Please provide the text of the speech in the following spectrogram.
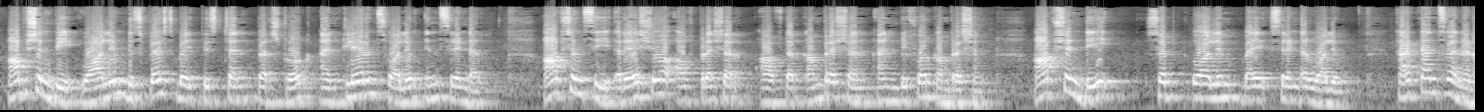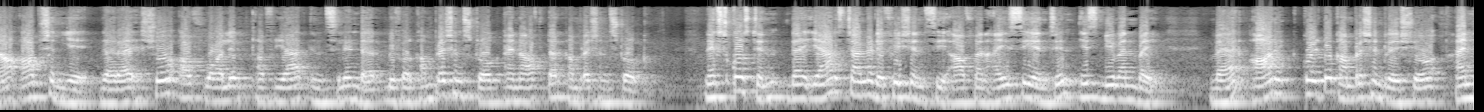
ஸ்ட்ரோக் ஆப்ஷன் பி வால்யூம் displaced by piston per stroke and clearance volume in cylinder ஆப்ஷன் சி ரேஷியோ ஆஃப் pressure after compression and before compression ஆப்ஷன் டி செட் வால்யூம் பை சிலிண்டர் வால்யூம் கரெக்ட் ஆன்சர் என்னன்னா ஆப்ஷன் ஏ த ரேஷியோ ஆஃப் வால்யூம் ஆஃப் ஏர் இன் சிலிண்டர் பிஃபோர் கம்ப்ரெஷன் ஸ்ட்ரோக் அண்ட் ஆஃப்டர் கம்ப்ரெஷன் ஸ்ட்ரோக் Next question, the air standard efficiency of an IC engine is given by where R equal to compression ratio and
